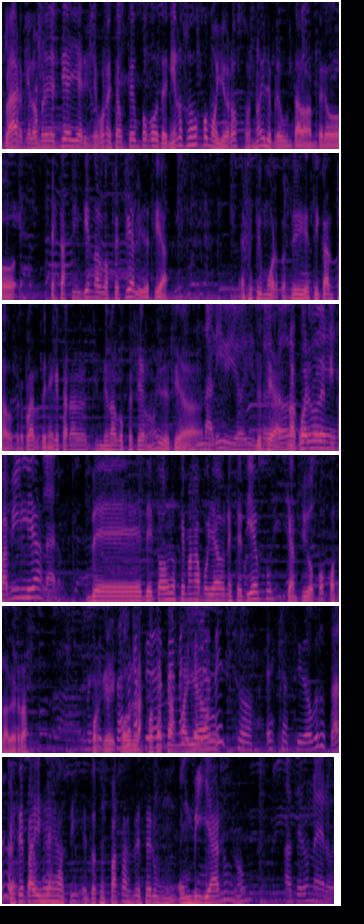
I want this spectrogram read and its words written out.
Claro, que el hombre decía ayer, y dice, bueno, está usted un poco, tenía los ojos como llorosos, ¿no? Y le preguntaban, pero ¿estás sintiendo algo especial? Y decía, es que estoy muerto, estoy, estoy cansado, pero claro, tenía que estar sintiendo algo especial, ¿no? Y decía... Un alivio. Y sobre Decía, todo me acuerdo de mi familia, Claro. de, de todos los que me han apoyado en este tiempo, que han sido pocos, la verdad. Porque ¿Tú sabes con la las cosas que han fallado, hecho? Es que ha sido brutal. este país hombre. es así. Entonces pasas de ser un, un villano, ¿no? A ser un héroe.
